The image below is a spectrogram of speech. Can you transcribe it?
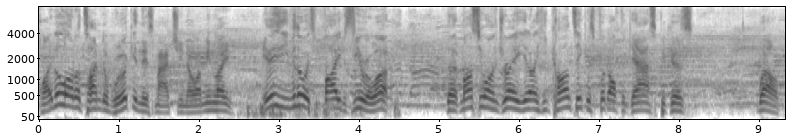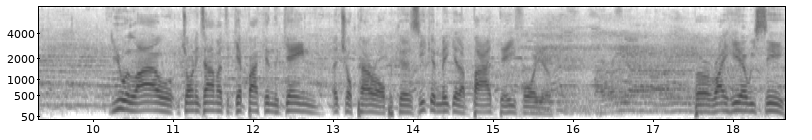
quite a lot of time to work in this match, you know. I mean, like, even though it's 5-0 up, that Marcio Andre, you know, he can't take his foot off the gas because, well, you allow Johnny Tama to get back in the game at your peril because he can make it a bad day for you. But right here we see,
